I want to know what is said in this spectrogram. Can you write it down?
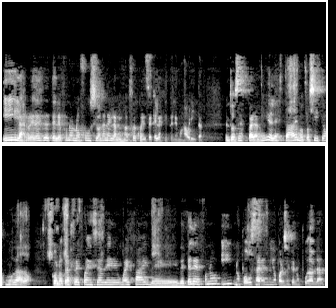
y las redes de teléfono no funcionan en la misma frecuencia que las que tenemos ahorita. Entonces, para mí, él está en otro sitio mudado con otra frecuencia de Wi-Fi, de, teléfono, y no puedo usar el mío, por eso es que no puedo hablar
